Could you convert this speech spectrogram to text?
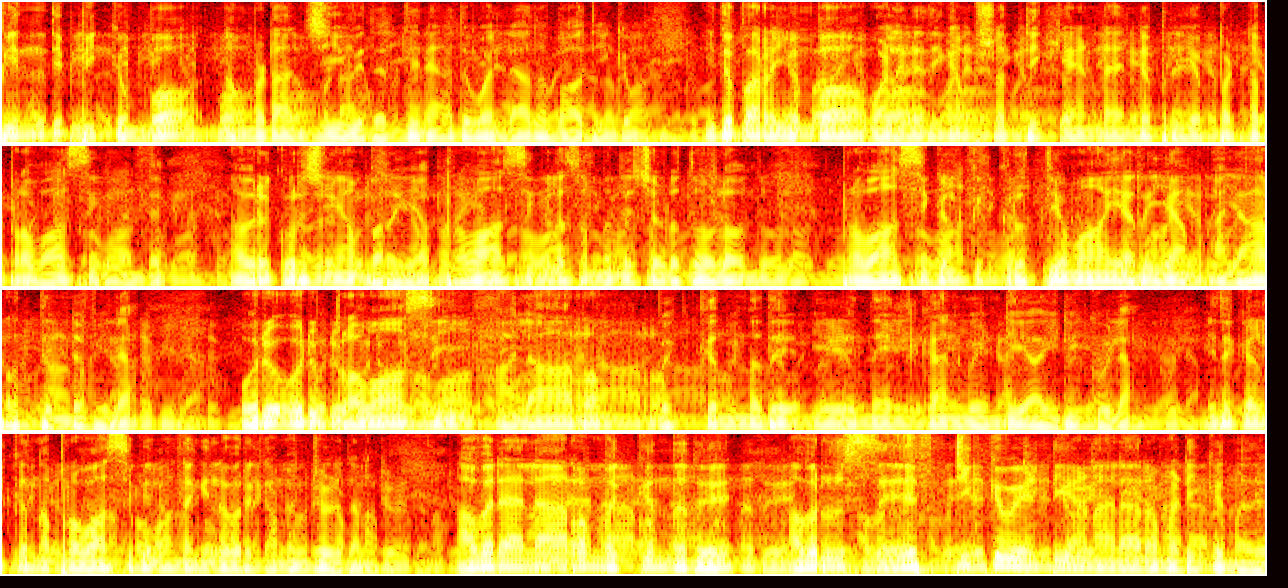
പിന്തിപ്പിക്കുമ്പോൾ നമ്മുടെ ജീവിതത്തിന് അത് വല്ലാതെ ബാധിക്കും. ഇത് പറയുമ്പോൾ വളരെയധികം ശ്രദ്ധിക്കേണ്ട എന്റെ പ്രിയപ്പെട്ട പ്രവാസികളുണ്ട്. അവരെക്കുറിച്ച് ഞാൻ പറയാം. പ്രവാസികളെ സംബന്ധിച്ചിടത്തോളം പ്രവാസികൾക്ക് കൃത്യമായി അറിയാം അലാറത്തിന്റെ വില. ഒരു ഒരു പ്രവാസി അലാറം വെക്കുന്നത് എഴുന്നേൽക്കാൻ വേണ്ടിയായിരിക്കില്ല ഇത് കേൾക്കുന്ന പ്രവാസികളുണ്ടെങ്കിൽ അവർ കമന്റ് എഴുതണം. അവർ അലാറം വെക്കുന്നത് അവരൊരു സേഫ്റ്റിക്ക് വേണ്ടിയാണ് അലാറം അടിക്കുന്നത്.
